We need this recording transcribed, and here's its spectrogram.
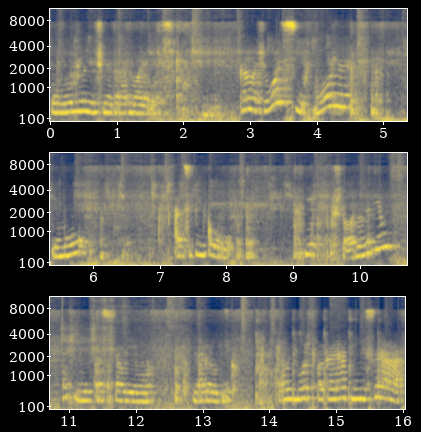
Он уже начинает разваливаться. Короче, вот Сив. Можно ему отцепить голову. И что надо делать? И поставил ему нагрудник. Он может покорять небеса,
